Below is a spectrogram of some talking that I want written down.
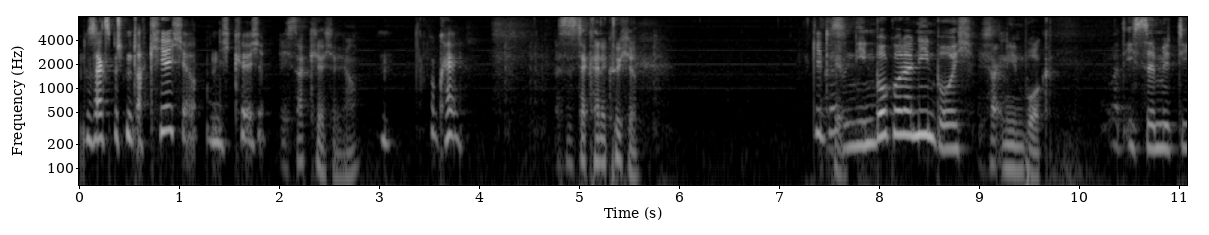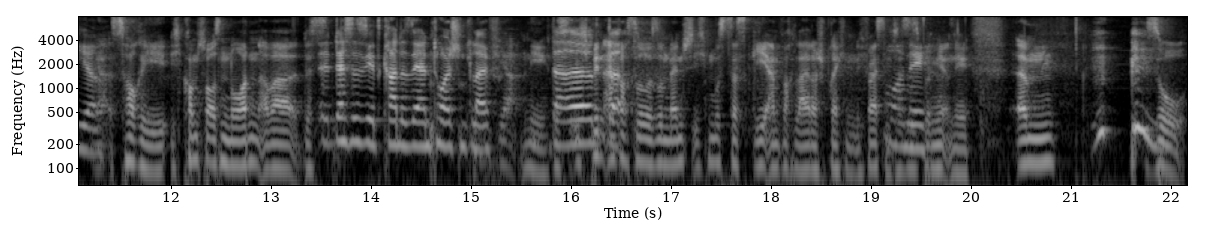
Du sagst bestimmt auch Kirche und nicht Kirche. Ich sag Kirche, ja. Okay. Es ist ja keine Küche. Geht das? Also Nienburg oder Nienburg? Ich sag Nienburg. Was ist denn mit dir? Ja, sorry, ich komme zwar aus dem Norden, aber das. Äh, Das ist jetzt gerade sehr enttäuschend live. Ja, nee. Das, Da- ich bin da- einfach so, so ein Mensch, ich muss das G einfach leider sprechen. Ich weiß nicht, Oh, das nee. ist bei mir. Nee. Ähm, So,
